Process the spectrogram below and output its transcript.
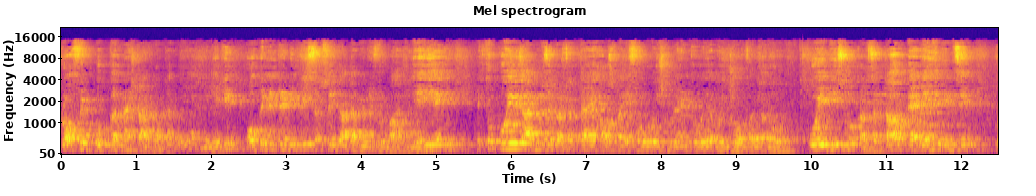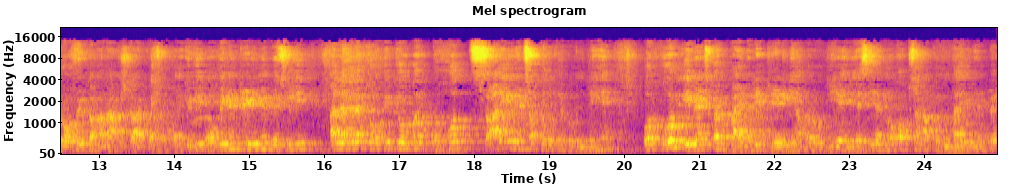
प्रॉफिट बुक करना स्टार्ट करता है कोई आदमी। लेकिन ओपिनियन ट्रेडिंग की सबसे ज़्यादा ब्यूटीफुल बात यही है कि एक तो कोई भी आदमी उसे कर सकता है हाउस वाइफ हो स्टूडेंट हो या कोई जॉब वर्कर हो, कोई भी इसको कर सकता है और पहले ही दिन से प्रॉफिट कमाना स्टार्ट कर सकता है। क्योंकि ओपिनियन ट्रेडिंग में बेसिकली अलग अलग टॉपिक के ऊपर बहुत सारे इवेंट्स आपको देखने को मिलते हैं और उन इवेंट्स पर बाइनरी ट्रेडिंग यहाँ पर होती है। यस या नो का ऑप्शन आपको मिलता है इवेंट पे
